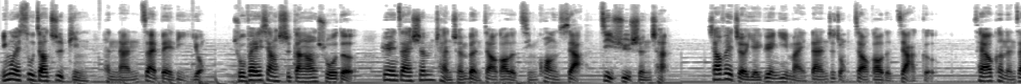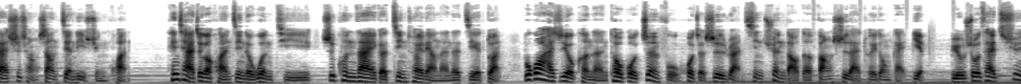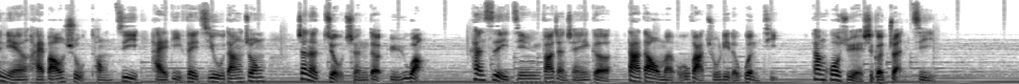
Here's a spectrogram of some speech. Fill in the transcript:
因为塑胶制品很难再被利用，除非像是刚刚说的，愿意在生产成本较高的情况下继续生产，消费者也愿意买单这种较高的价格。才有可能在市场上建立循环。听起来这个环境的问题是困在一个进退两难的阶段，不过还是有可能透过政府或者是软性劝导的方式来推动改变。比如说，在去年海保署统计海底废弃物当中，占了九成的渔网，看似已经发展成一个大到我们无法处理的问题，但或许也是个转机。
